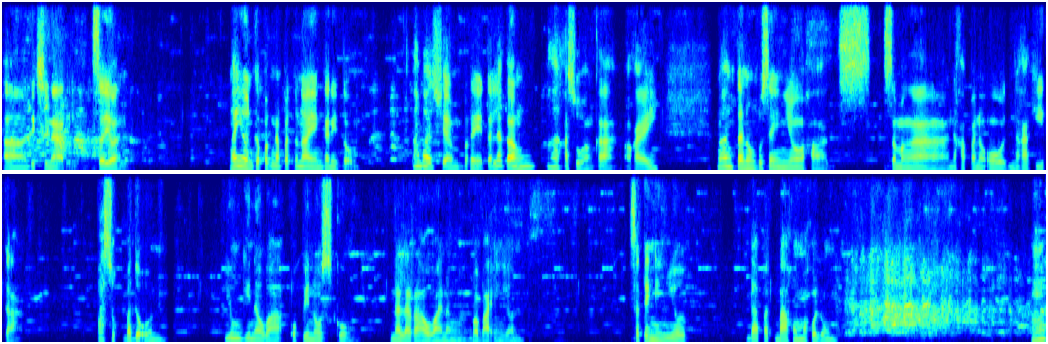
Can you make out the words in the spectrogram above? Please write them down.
uh, dictionary. So, yon. Ngayon, kapag napatunayan ka nito, aba, syempre, talagang makakasuhan ka. Okay? Nga ang tanong ko sa inyo, Hugs, sa mga nakapanood, nakakita, pasok ba doon yung ginawa o pinost ko na larawan ng babaeng yon? Sa tingin niyo, dapat ba akong makulong? Hmm?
